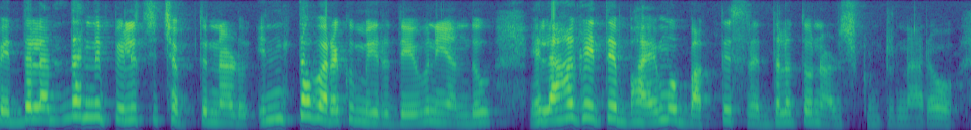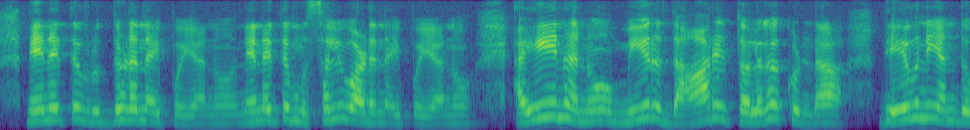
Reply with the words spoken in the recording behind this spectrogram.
పెద్దలందరినీ పిలిచి చెప్తున్నాడు. ఇంతవరకు మీరు దేవుని అందు ఎలాగైతే భయము భక్తి శ్రద్ధలతో నడుచుకుంటున్నారో నేనైతే వృద్ధుడనైపోయాను నేనైతే ముసలివాడనైపోయాను అయినను మీరు దారి తొలగకుండా దేవుని అందు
